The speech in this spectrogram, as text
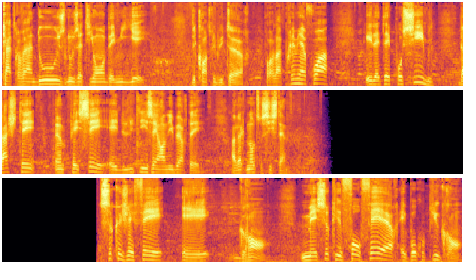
92, nous étions des milliers de contributeurs. Pour la première fois, il était possible d'acheter un PC et de l'utiliser en liberté avec notre système. Ce que j'ai fait est grand, mais ce qu'il faut faire est beaucoup plus grand.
